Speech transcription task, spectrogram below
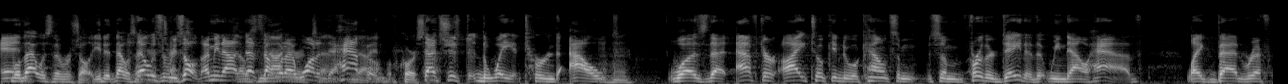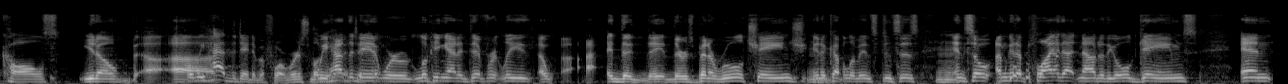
And well, that was the result. You did, that was that was the result. I mean, that that's not, not what I wanted to happen. No, of course, that's not. just the way it turned out. Mm-hmm. Was that after I took into account some some further data that we now have, like bad ref calls, you know, uh, well, we had the data before. We're just looking. We had the data. We're looking at it differently. Uh, uh, the, the, there's been a rule change mm-hmm. in a mm-hmm. couple of instances, mm-hmm. and so I'm going to apply that now to the old games. And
